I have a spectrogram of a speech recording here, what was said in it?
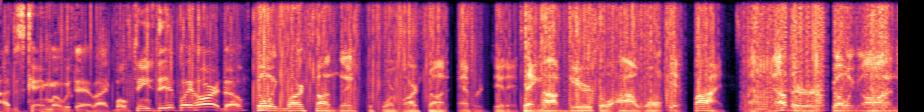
I just came up with that. Like both teams did play hard though. Going Marshawn Lynch before Marshawn ever did it, saying I'm here so I won't get fined. Another going on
